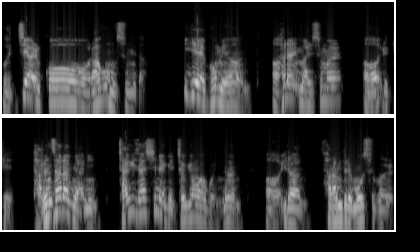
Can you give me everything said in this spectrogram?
어찌할꼬라고 묻습니다. 이게 보면 어, 하나님 말씀을 어, 이렇게 다른 사람이 아닌 자기 자신에게 적용하고 있는 어, 이러한 사람들의 모습을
